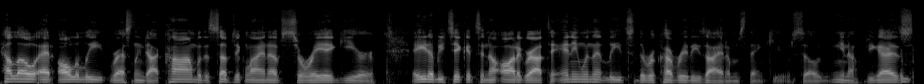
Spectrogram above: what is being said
hello at allelitewrestling.com with a subject line of Soraya gear. AEW tickets and an autograph to anyone that leads to the recovery of these items. Thank you. So, you know, you guys,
